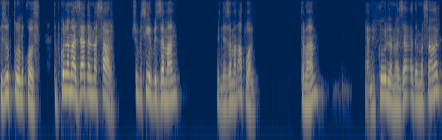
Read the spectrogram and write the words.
بزيد طول القوس. طب كلما زاد المسار شو بصير بالزمن؟ بدنا زمن أطول. تمام؟ يعني كلما زاد المسار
